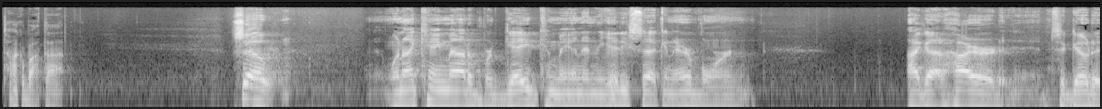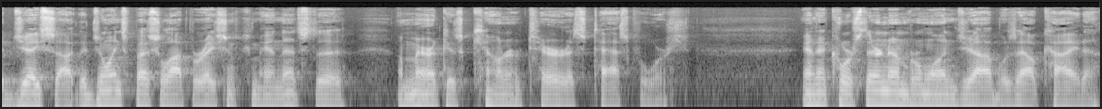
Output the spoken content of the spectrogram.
Talk about that. So, when I came out of brigade command in the 82nd Airborne, I got hired to go to JSOC, the Joint Special Operations Command. That's the America's Counter-Terrorist Task Force. And of course, their number one job was Al Qaeda,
